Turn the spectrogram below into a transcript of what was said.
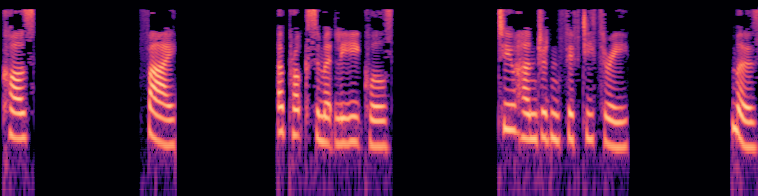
cos phi approximately equals 253 ms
